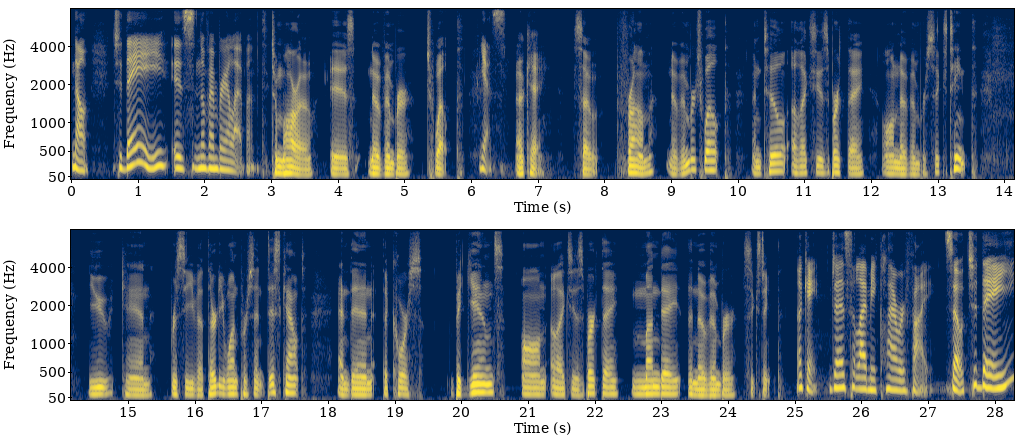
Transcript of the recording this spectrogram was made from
no, today is November 11th. tomorrow is November 12th. Yes. Okay. So from November 12th until Alexia's birthday on November 16th, you can receive a 31% discount. And then the course begins on Alexia's birthday, Monday, the November 16th. Okay, just let me clarify. So today,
